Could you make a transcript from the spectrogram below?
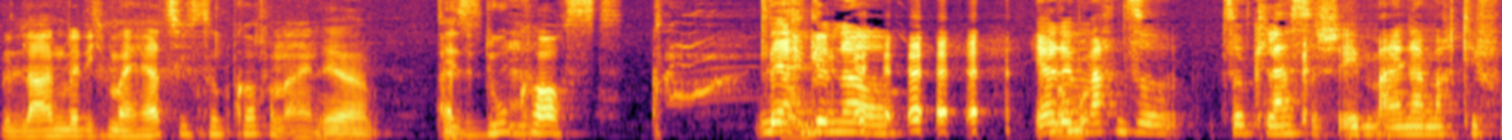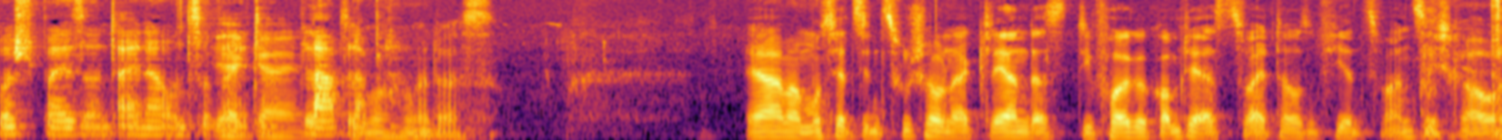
laden wir dich mal herzlich zum Kochen ein. Ja. Also du kochst. Ja, genau. Ja, wir machen so, so klassisch eben. Einer macht die Vorspeise und einer und so Ja, weiter. geil. Bla bla So bla. machen wir das. Ja, man muss jetzt den Zuschauern erklären, dass die Folge kommt ja erst 2024 raus.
